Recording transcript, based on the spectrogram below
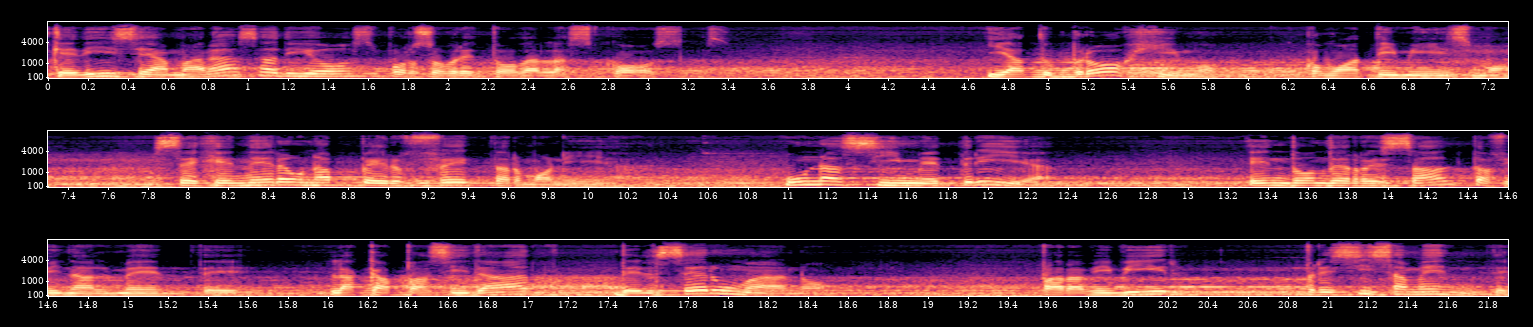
que dice, amarás a Dios por sobre todas las cosas, y a tu prójimo como a ti mismo, se genera una perfecta armonía, una simetría en donde resalta finalmente la capacidad del ser humano para vivir precisamente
